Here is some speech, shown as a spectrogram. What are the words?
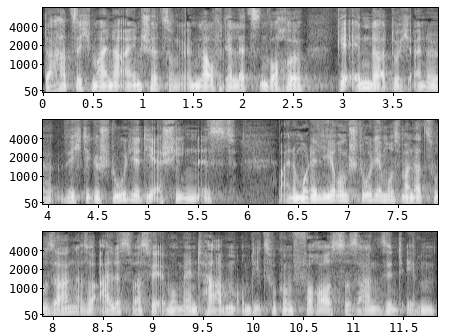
Da hat sich meine Einschätzung im Laufe der letzten Woche geändert durch eine wichtige Studie, die erschienen ist eine Modellierungsstudie muss man dazu sagen. Also alles, was wir im Moment haben, um die Zukunft vorauszusagen, sind eben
